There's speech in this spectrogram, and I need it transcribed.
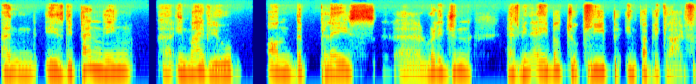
and is depending, uh, in my view, on the place religion has been able to keep in public life.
